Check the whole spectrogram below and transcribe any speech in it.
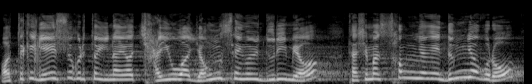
어떻게 예수 그리스도 인하여 자유와 영생을 누리며 다시 한번 성령의 능력으로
